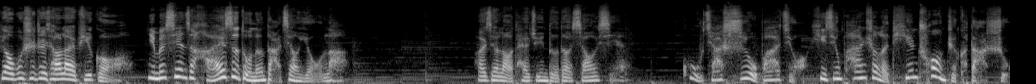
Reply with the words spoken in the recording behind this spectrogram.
要不是这条赖皮狗，你们现在孩子都能打酱油了。而且老太君得到消息，顾家十有八九已经攀上了天创这棵大树，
